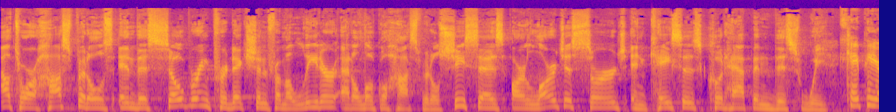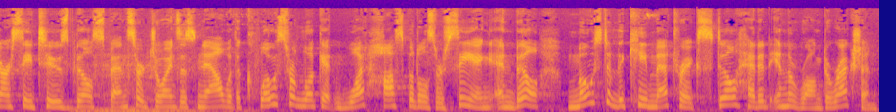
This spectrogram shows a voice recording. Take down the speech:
Out to our hospitals in this sobering prediction from a leader at a local hospital. She says our largest surge in cases could happen this week. KPRC2's Bill Spencer joins us now with a closer look at what hospitals are seeing. And Bill, most of the key metrics still headed in the wrong direction.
